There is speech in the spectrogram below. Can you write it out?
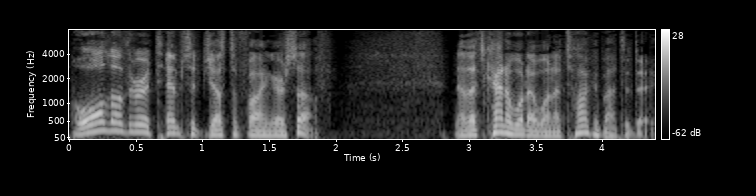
all other attempts at justifying ourselves. Now, that's kind of what I want to talk about today.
